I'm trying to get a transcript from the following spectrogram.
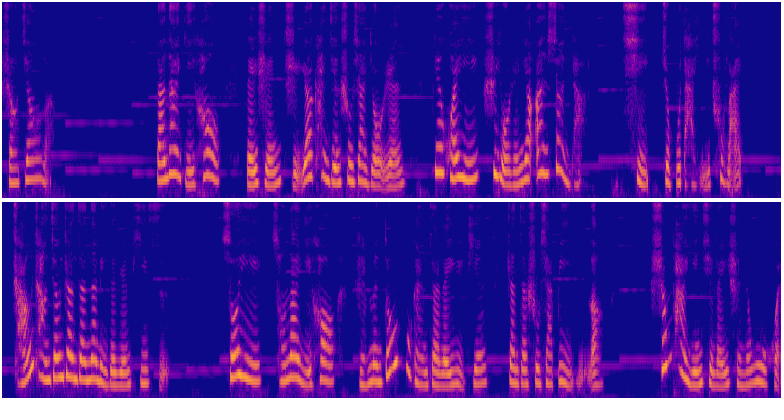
烧焦了。打那以后，雷神只要看见树下有人，便怀疑是有人要暗算他，气就不打一处来，常常将站在那里的人劈死。所以从那以后，人们都不敢在雷雨天站在树下避雨了，生怕引起雷神的误会。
